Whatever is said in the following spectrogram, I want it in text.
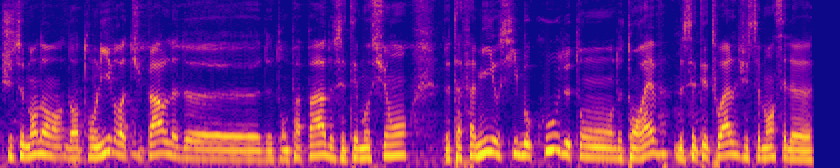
Justement, dans, dans ton livre, tu parles de, de ton papa, de cette émotion, de ta famille aussi beaucoup, de ton, de ton rêve, de cette étoile, justement, c'est le,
